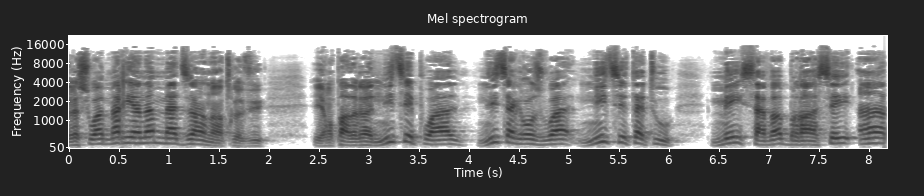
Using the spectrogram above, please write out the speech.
Je reçois Mariana Mazza en entrevue. Et on parlera ni de ses poils, ni de sa grosse voix, ni de ses tatous. Mais ça va brasser en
